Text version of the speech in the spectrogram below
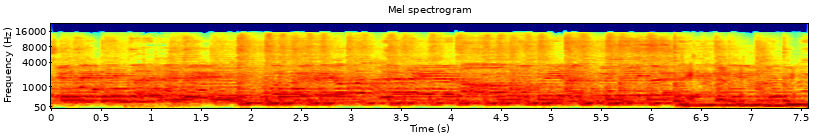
Thank you.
